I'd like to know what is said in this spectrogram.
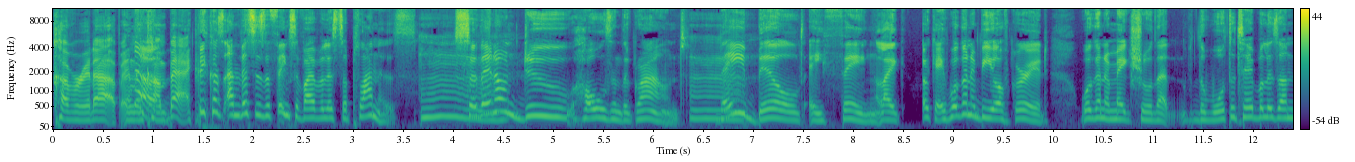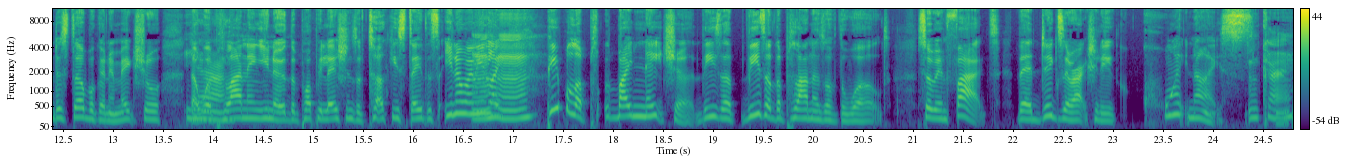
cover it up and then come back. Because, and this is the thing, survivalists are planners. So they mm. don't do holes in the ground. They mm. build a thing. Like, okay, if we're going to be off grid, we're going to make sure that the water table is undisturbed. We're going to make sure that we're planning, you know, the populations of Turkey stay the same. You know what I mean? Like, people are, by nature, these are, these are the planners of the world. So in fact, their digs are actually quite nice. okay.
